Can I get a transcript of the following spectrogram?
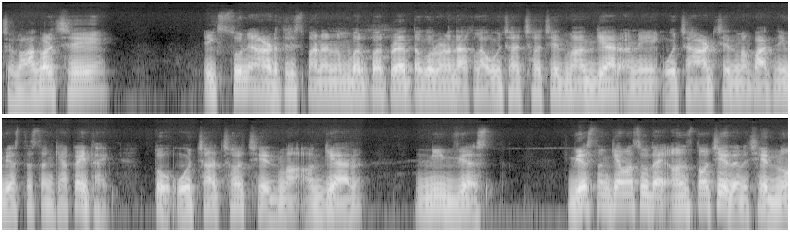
ચલો આગળ છે. એકસો ને આડત્રીસ પાના નંબર પર પ્રયત્ન કરવાના દાખલા ઓછા છ છેદમાં અગિયાર અને ઓછા આઠ છેદમાં પાંચની વ્યસ્ત સંખ્યા કઈ થાય? તો ઓછા છ છેદમાં અગિયારની વ્યસ્ત. વ્યસ્ત સંખ્યામાં શું થાય? અંશનો છેદ અને છેદનો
